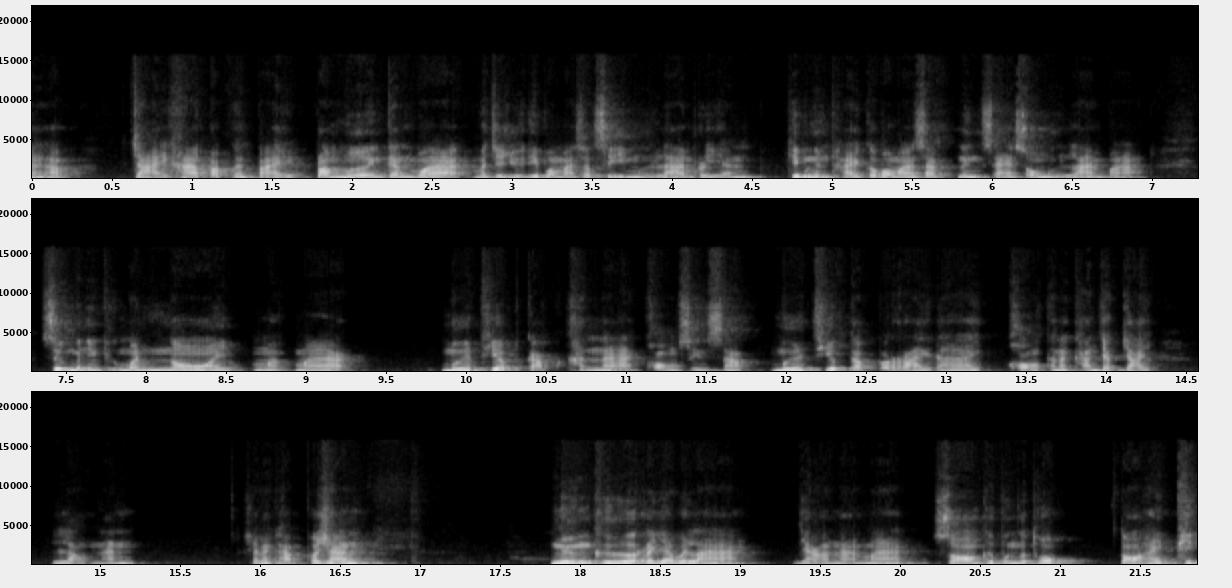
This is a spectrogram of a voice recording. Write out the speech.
นะครับ จ่ายค่าปรับกันไป ประเมินกันว่ามันจะอยู่ที่ประมาณสัก4ี่หมื่นล้านเหรียญคิดเป็นเงินไทยก็ประมาณสัก1นึ่งแสนสองหมื่นล้านบาท ซึ่งมันยังถือว่าน้อยมาก ๆ เมื่อเทียบกับขนาดของสินทรัพย์ เมื่อเทียบกับรายได้ของธนาคารยักษ์ใหญ่เหล่านั้นใช่ไหมครับเพราะฉะนั้นหนึ่งคือระยะเวลายาวนานมากสองคือผลกระทบต่อให้ผิด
